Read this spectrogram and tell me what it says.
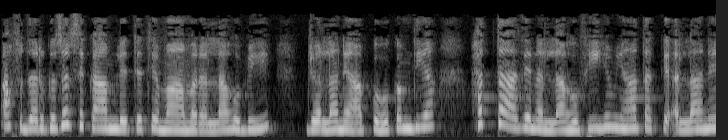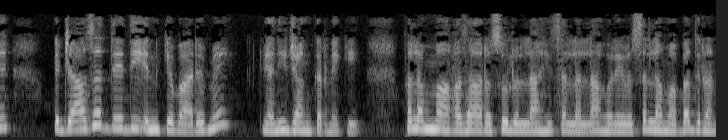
اف درگزر سے کام لیتے تھے ماں امر اللہ بھی جو اللہ نے آپ کو حکم دیا، حتی آدن اللہ فیہم، یہاں تک کہ اللہ نے اجازت دے دی ان کے بارے میں یعنی جنگ کرنے کی۔ فلما غزا رسول اللہ صلی اللہ علیہ وسلم بدرن۔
